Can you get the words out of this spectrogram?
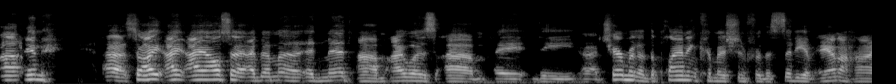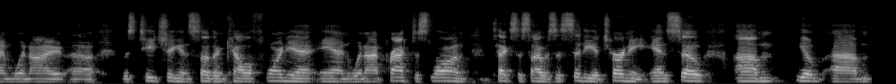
uh, and uh, so I, I, I, also I'm gonna admit um, I was um, a the uh, chairman of the planning commission for the city of Anaheim when I uh, was teaching in Southern California, and when I practiced law in Texas, I was a city attorney, and so um, you know um,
